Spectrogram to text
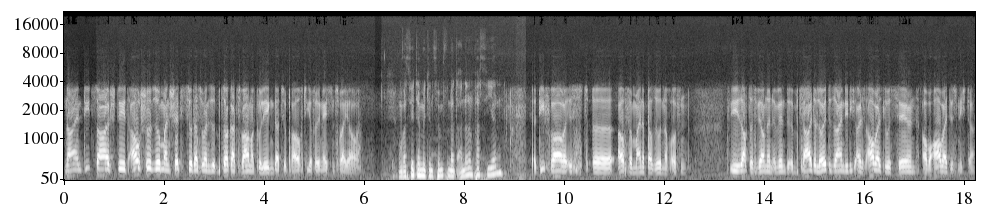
Nein, die Zahl steht auch schon so, man schätzt so, dass man so ca. 200 Kollegen dazu braucht hier für die nächsten zwei Jahre. Und was wird dann mit den 500 anderen passieren? Ja, die Frage ist äh, auch für meine Person noch offen. Wie gesagt, das werden dann eventuell bezahlte Leute sein, die nicht als arbeitslos zählen, aber Arbeit ist nicht da.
